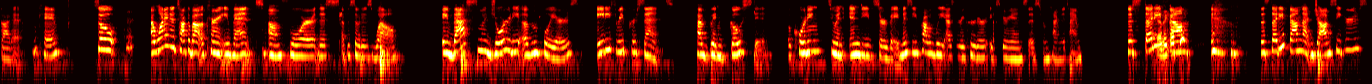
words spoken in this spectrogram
Got it. Okay. So I wanted to talk about a current event um, for this episode as well. A vast majority of employers, 83%, have been ghosted according to an Indeed survey. Missy, probably as a recruiter, experience this from time to time. The study Yeah, they go found the study found that job seekers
